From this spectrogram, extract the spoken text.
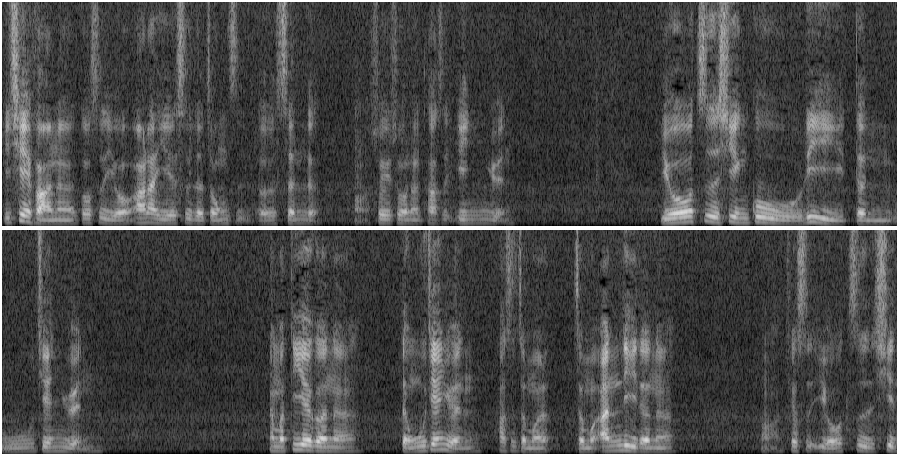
一切法呢都是由阿赖耶识的种子而生的啊，所以说呢，它是因缘。由自性故立等无间缘。那么第二个呢，等无间缘它是怎么怎么安立的呢？啊，就是由自信。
